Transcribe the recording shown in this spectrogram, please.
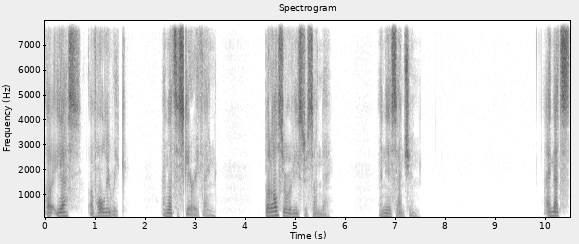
uh, yes, of Holy Week. And that's a scary thing, but also of Easter Sunday and the Ascension. And that's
